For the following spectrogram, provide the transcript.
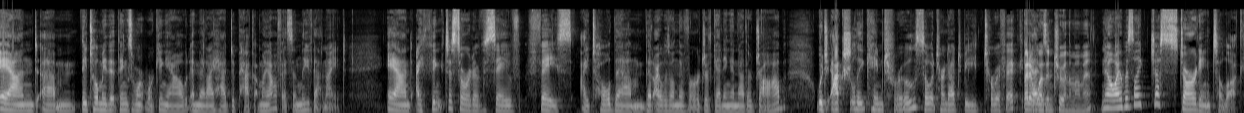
And um, they told me that things weren't working out and that I had to pack up my office and leave that night. And I think to sort of save face, I told them that I was on the verge of getting another job, which actually came true. So it turned out to be terrific. But it and wasn't true in the moment? No, I was like just starting to look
